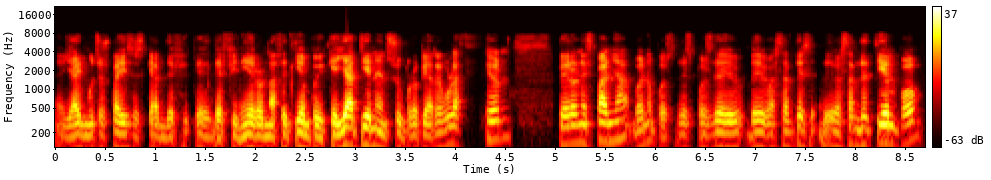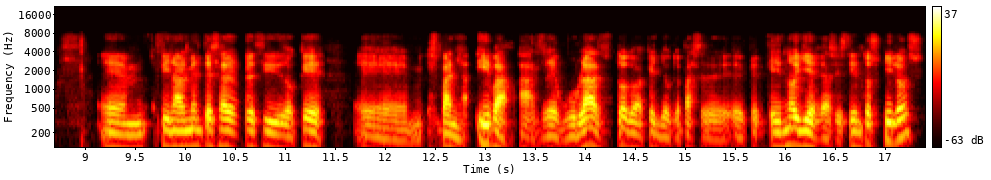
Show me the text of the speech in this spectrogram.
ya hay muchos países que, han definieron hace tiempo y que ya tienen su propia regulación. Pero en España, bueno, pues después de, bastante, tiempo, em, finalmente se ha decidido que eh, España iba a regular todo aquello que pase, eh, que, no llegue a 600 kilos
